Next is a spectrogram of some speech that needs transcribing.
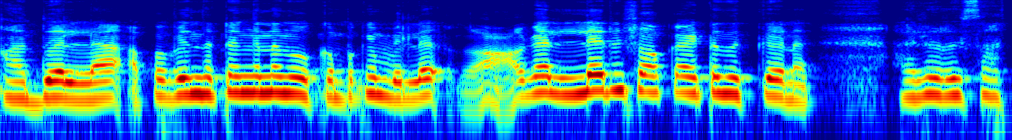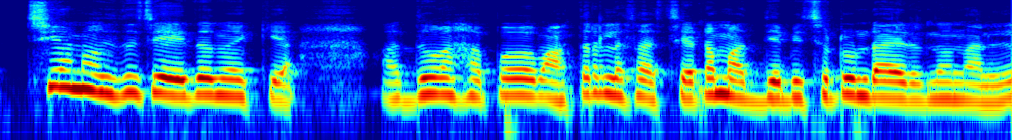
അതുമല്ല അപ്പോൾ എന്നിട്ട് ഇങ്ങനെ നോക്കുമ്പോഴേക്കും വലിയ ആകെ എല്ലാവരും ഷോക്കായിട്ട് നിൽക്കുകയാണ്. അതിലൊരു സച്ചിയാണോ ഇത് ചെയ്തെന്ന് നോക്കിയാൽ അതും അപ്പോൾ മാത്രമല്ല സച്ചേട്ടൻ മദ്യപിച്ചിട്ടുണ്ടായിരുന്നു. നല്ല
